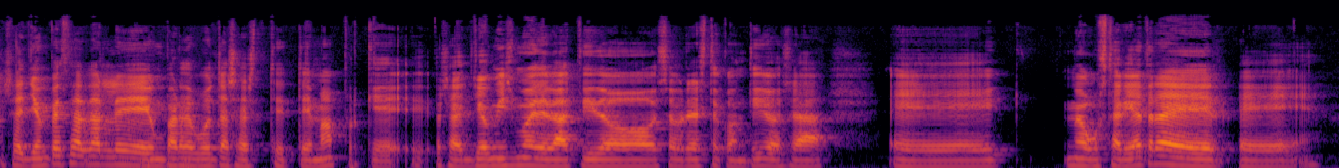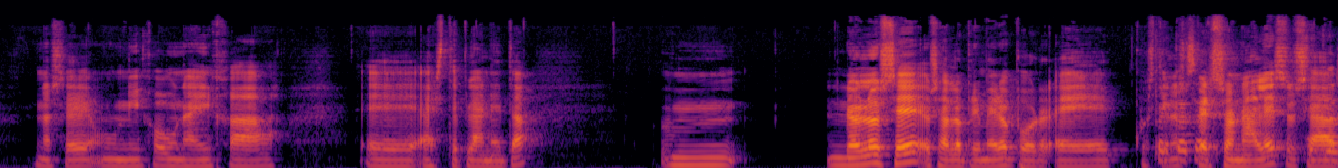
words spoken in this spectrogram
o sea, yo empecé a darle un par de vueltas a este tema porque, o sea, yo mismo he debatido sobre esto contigo, o sea, eh, me gustaría traer, eh, no sé, un hijo o una hija a este planeta. Mm, no lo sé, o sea, lo primero por eh, cuestiones personales, o sea,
